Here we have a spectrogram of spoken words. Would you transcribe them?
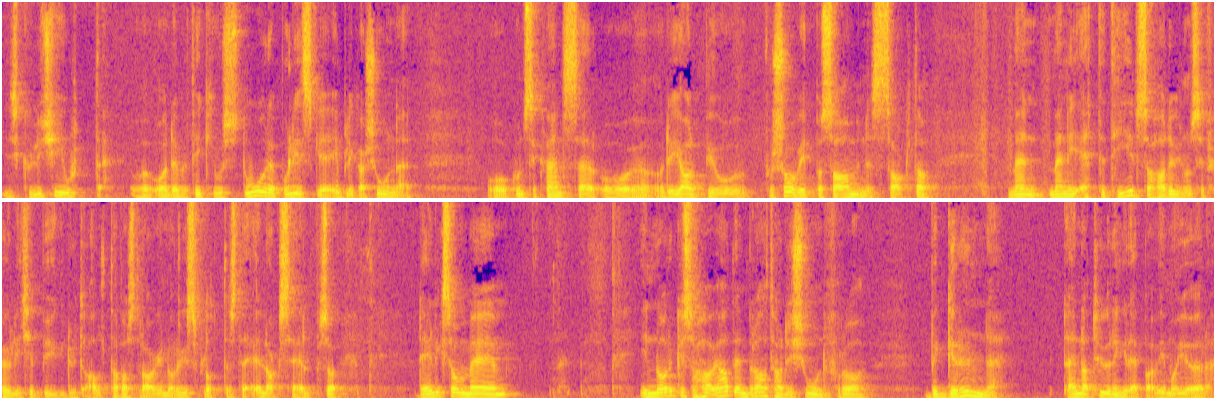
Vi skulle ikke gjort det. Og, og det fikk jo store politiske implikasjoner og konsekvenser. Og, og det hjalp jo for så vidt på samenes sak, da. Men, men, i ettertid så hadde vi selvfølgelig ikke bygd ut Altavassdraget, Norges flotteste lakseelv. Så det er liksom eh, I Norge så har vi hatt en bra tradisjon for å begrunne de naturinngrepene vi må gjøre.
